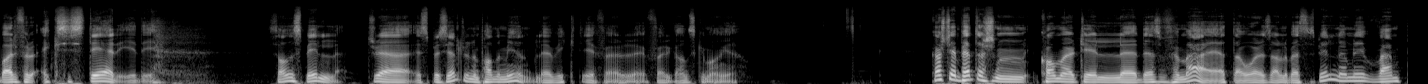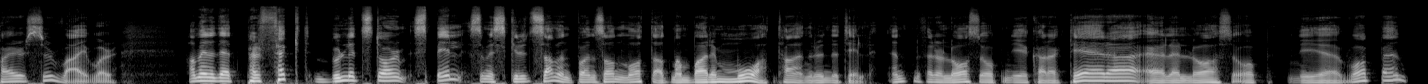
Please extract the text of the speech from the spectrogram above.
Bare for å eksistere i de. Sånne spill tror jeg, spesielt under pandemien, ble viktig for, for ganske mange. Karsten Pettersen kommer til det som for meg er et av årets aller beste spill, nemlig Vampire Survivor. Han mener det er et perfekt Bulletstorm-spill som er skrudd sammen på en sånn måte at man bare må ta en runde til. Enten for å låse opp nye karakterer, eller låse opp nye våpen,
